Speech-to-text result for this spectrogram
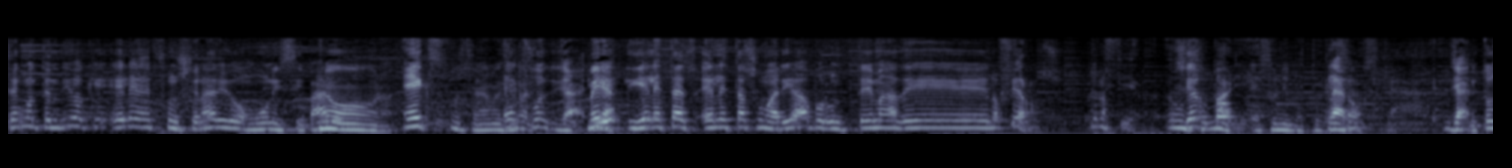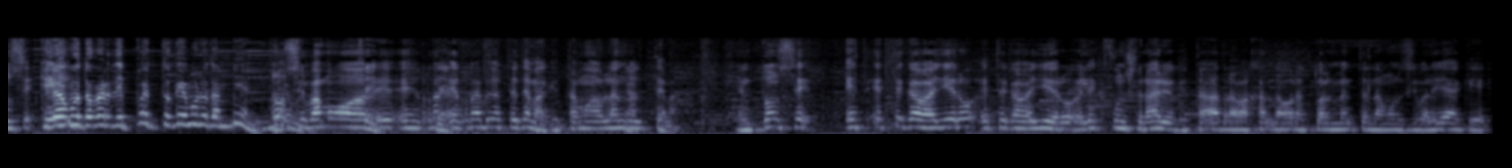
tengo entendido que él es funcionario municipal. No, no, ex funcionario Ex municipal. fun- ya, Mira, y, y él está él está sumariado por un tema de los fierros. De los fierros, es un ¿Cierto? sumario, es una investigación. Claro. Ya, entonces. Que vamos a tocar después, toquémoslo también. No, si vamos a, Sí, es, ya. es rápido este tema, que estamos hablando del tema. Entonces, este, este caballero, este caballero, el exfuncionario que estaba trabajando ahora actualmente en la municipalidad, que,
